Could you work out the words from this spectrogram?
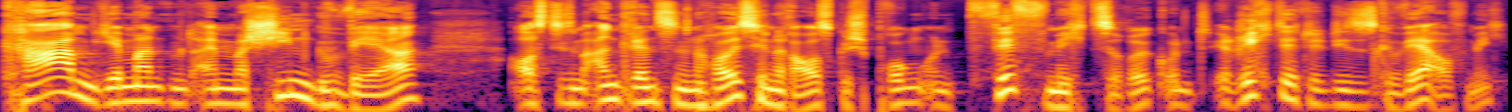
kam jemand mit einem Maschinengewehr aus diesem angrenzenden Häuschen rausgesprungen und pfiff mich zurück und richtete dieses Gewehr auf mich.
